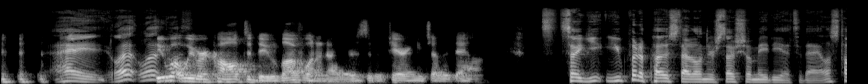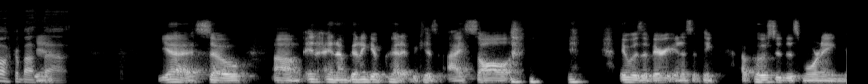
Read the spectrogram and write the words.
hey, let, let, Do what we were called to do, love one another instead of tearing each other down. So you you put a post out on your social media today. Let's talk about Yeah. that. Yeah. So, um, and, and I'm going to give credit because I saw it was a very innocent thing. I posted this morning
